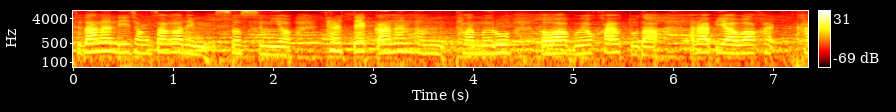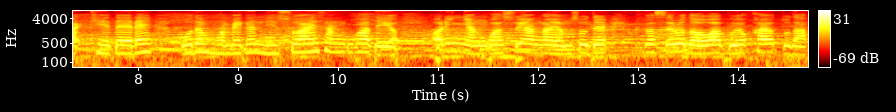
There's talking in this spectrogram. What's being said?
드다는 네 장사가 됐었으며 찰때 까는 담, 담으로 너와 무역하였도다. 아라비아와 게델의 모든 방백은 네 수하의 상고가 되어 어린 양과 수양과 염소들 그것으로 너와 무역하였도다.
